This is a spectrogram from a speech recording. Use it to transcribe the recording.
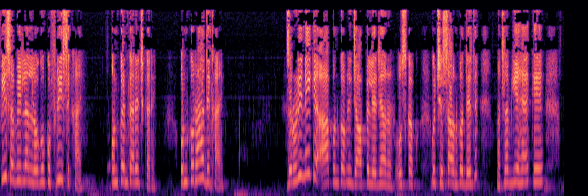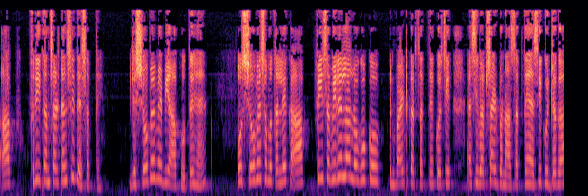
فی سبھی لوگوں کو فری سکھائیں۔ ان کو انکریج کریں۔ ان کو راہ دکھائیں۔ ضروری نہیں کہ آپ ان کو اپنی جاب پہ لے جائیں اور اس کا کچھ حصہ ان کو دے دیں۔ مطلب یہ ہے کہ آپ فری کنسلٹینسی دے سکتے جس شعبے میں بھی آپ ہوتے ہیں، اس شعبے سے متعلق آپ فی سبیل اللہ لوگوں کو انوائٹ کر سکتے ہیں، کوئی ایسی ویب سائٹ بنا سکتے ہیں، ایسی کوئی جگہ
